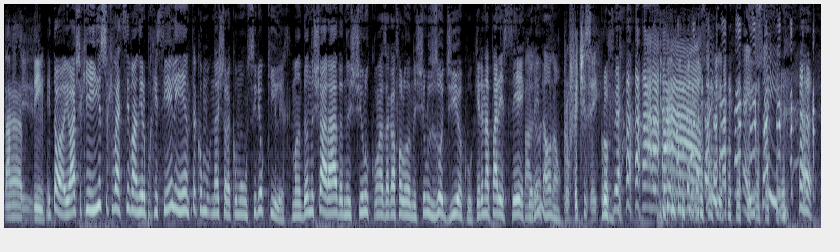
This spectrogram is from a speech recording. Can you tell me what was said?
Tá- né? e- Sim. Então, eu acho que isso que vai ser maneiro, porque se ele entra como, na história como um serial killer, mandando charada no estilo, como a Zagal falou, no estilo zodíaco, querendo aparecer, Falei querendo... não, não. Profetizei. Profe... É isso aí. É isso aí.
